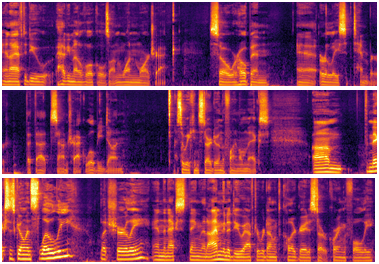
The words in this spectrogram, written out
and I have to do heavy metal vocals on one more track. So we're hoping uh, early September that that soundtrack will be done, so we can start doing the final mix. Um, the mix is going slowly but surely, and the next thing that I'm gonna do after we're done with the color grade is start recording the foley.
